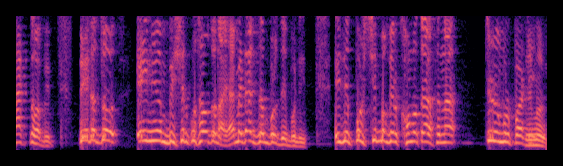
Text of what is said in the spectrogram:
থাকতে হবে। তো এটা তো এই নিয়ম বিশ্বের কোথাও তো নাই। আমি একটা এক্সাম্পল দিয়ে বলি। এই যে পশ্চিমবঙ্গের ক্ষমতা আছে না তৃণমূল পার্টি তৃণমূল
